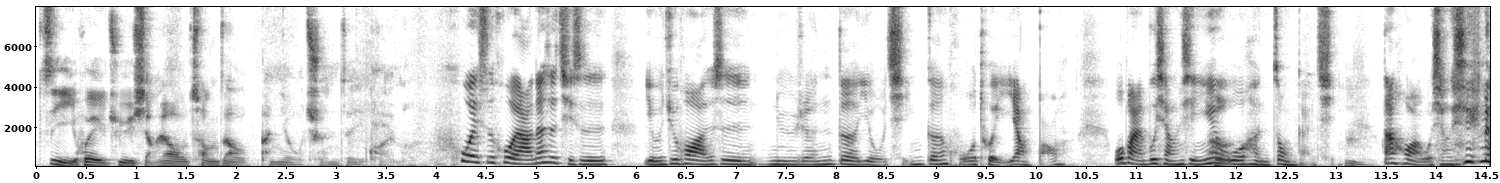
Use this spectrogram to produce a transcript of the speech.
自己会去想要创造朋友圈这一块吗？会是会啊，但是其实有一句话就是“女人的友情跟火腿一样薄”。我本来不相信，因为嗯。我很重感情，嗯。但后来我相信了，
